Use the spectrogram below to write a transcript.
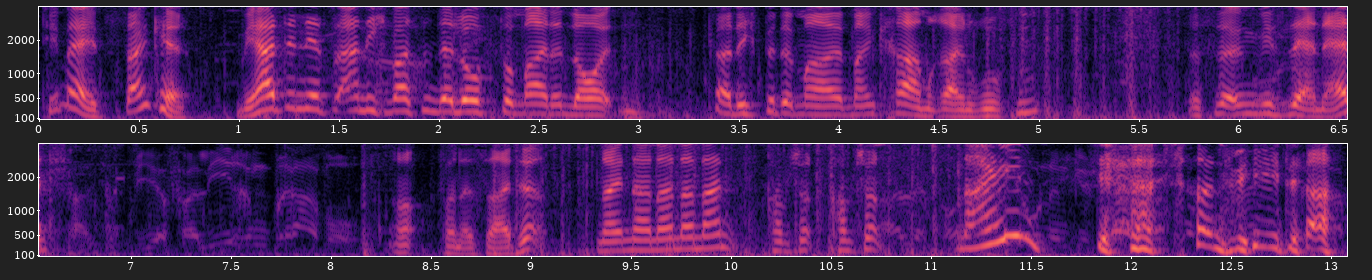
Teammates, danke. Wer hat denn jetzt eigentlich was in der Luft von meinen Leuten? Kann ich bitte mal meinen Kram reinrufen? Das wäre irgendwie sehr nett. Oh, von der Seite. Nein, nein, nein, nein, nein. Komm schon, komm schon. Nein! Ja, schon wieder.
